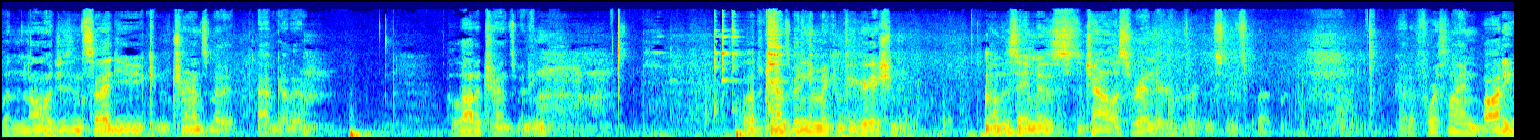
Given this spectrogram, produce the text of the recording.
When the knowledge is inside you, you can transmit it. I've got a a lot of transmitting. A lot of transmitting in my configuration. Not the same as the channelless render, for instance, but got a fourth line body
